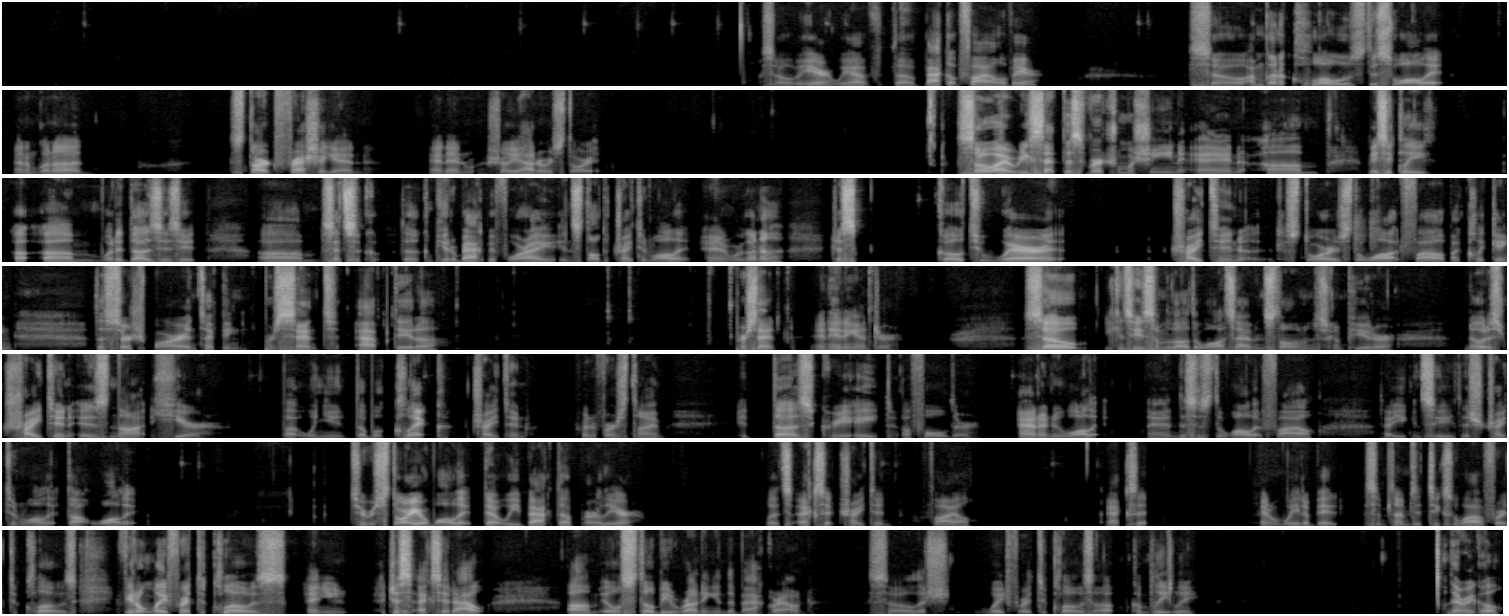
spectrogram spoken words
So over here, we have the backup file over here. So I'm going to close this wallet and I'm going to start fresh again and then show you how to restore it. So I reset this virtual machine and um, basically uh, um, what it does is it um, sets the, the computer back before I install the Triton wallet. And we're going to just go to where Triton uh, stores the wallet file by clicking the search bar and typing percent app data percent and hitting enter. So you can see some of the other wallets I have installed on this computer. Notice Triton is not here, but when you double click Triton for the first time, it does create a folder and a new wallet. And this is the wallet file that you can see, this Triton wallet.wallet. To restore your wallet that we backed up earlier, let's exit Triton, file, exit, and wait a bit. Sometimes it takes a while for it to close. If you don't wait for it to close and you just exit out, um, it will still be running in the background. So let's wait for it to close up completely. There we go.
